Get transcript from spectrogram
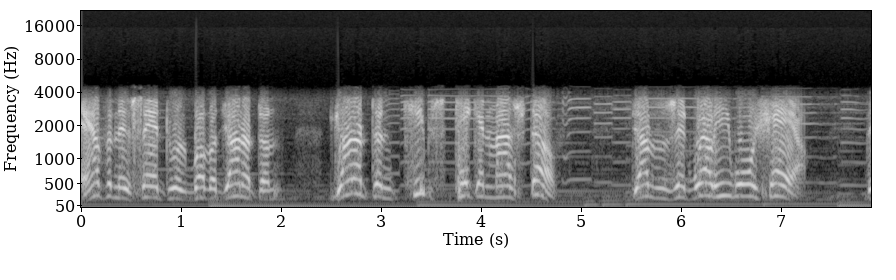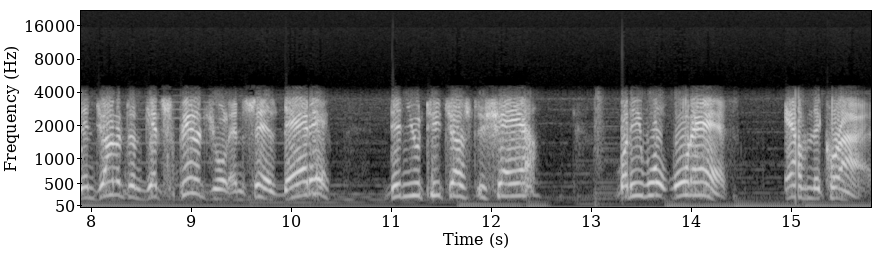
Anthony said to his brother Jonathan, Jonathan keeps taking my stuff. Jonathan said, Well, he won't share. Then Jonathan gets spiritual and says, Daddy, didn't you teach us to share? But he won't, won't ask. Anthony cried.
